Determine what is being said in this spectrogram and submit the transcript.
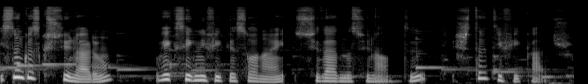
E se nunca se questionaram O que é que significa SONAI? Sociedade Nacional de Estratificados.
